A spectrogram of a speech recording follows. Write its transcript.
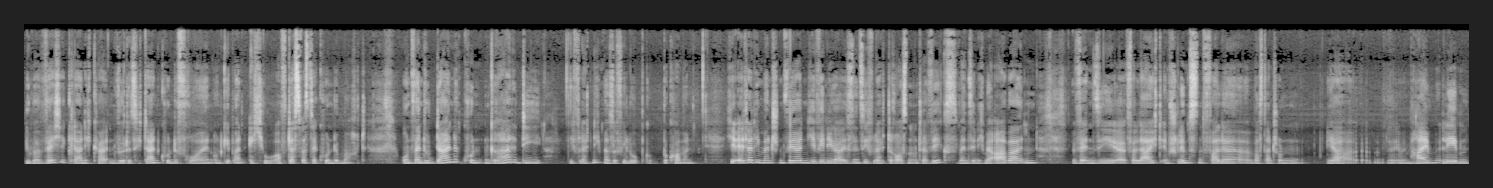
Über welche Kleinigkeiten würde sich dein Kunde freuen und gib ein Echo auf das, was der Kunde macht. Und wenn du deine Kunden, gerade die, die vielleicht nicht mehr so viel Lob bekommen. Je älter die Menschen werden, je weniger sind sie vielleicht draußen unterwegs, wenn sie nicht mehr arbeiten, wenn sie äh, vielleicht im schlimmsten Falle, was dann schon ja im Heim leben,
